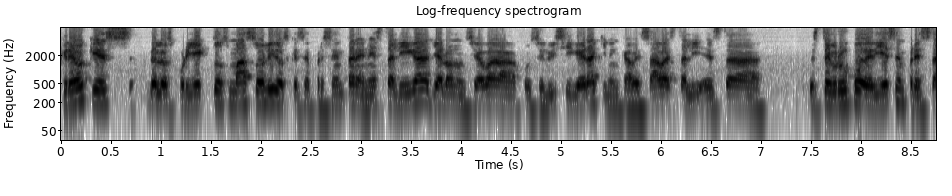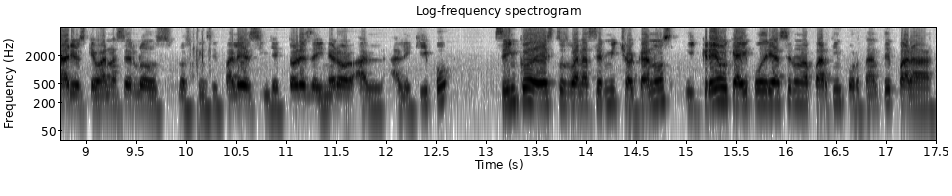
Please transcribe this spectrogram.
creo que es de los proyectos más sólidos que se presentan en esta liga. Ya lo anunciaba José Luis Higuera, quien encabezaba esta, este grupo de 10 empresarios que van a ser los, los principales inyectores de dinero al, al, equipo. cinco de estos van a ser michoacanos y creo que ahí podría ser una parte importante para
